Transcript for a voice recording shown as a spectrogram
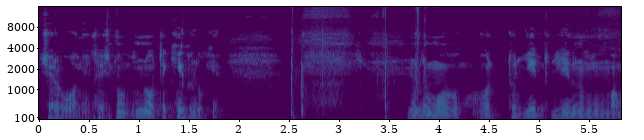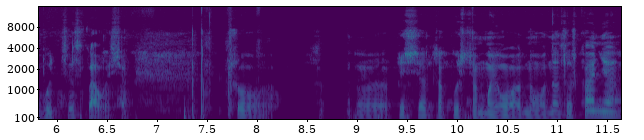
червоний. Тобто, ну, ну такі глюки. Я думаю, от тоді, тоді, ну, мабуть, це сталося. Що е, після, допустимо, моєго одного натискання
